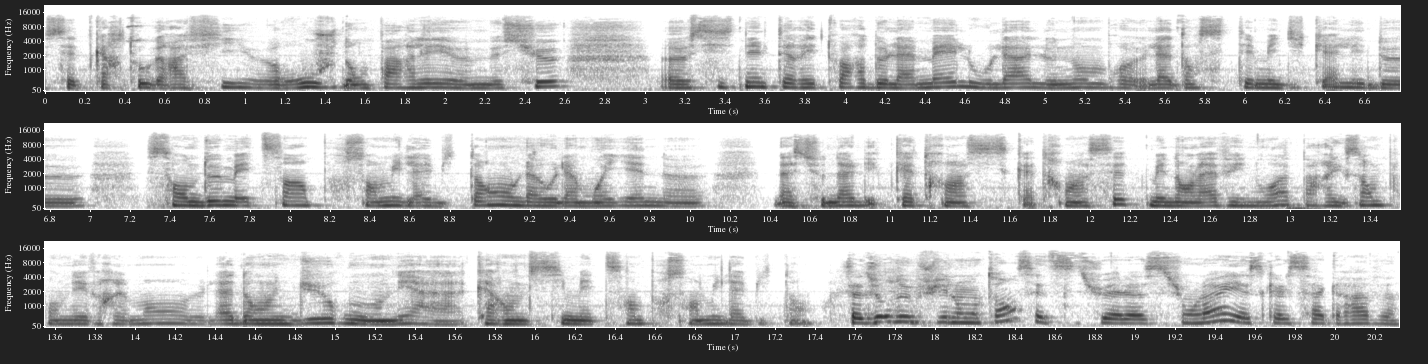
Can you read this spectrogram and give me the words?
cette cartographie rouge dont parlait monsieur, si ce n'est le territoire de la Melle, où là, le nombre, la densité médicale est de 102 médecins pour 100 000 habitants, là où la moyenne nationale est 86-87. Mais dans la Vénois, par exemple, on est vraiment là dans le dur, où on est à 46 médecins pour 100 000 habitants. Longtemps cette situation-là et est-ce qu'elle s'aggrave?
